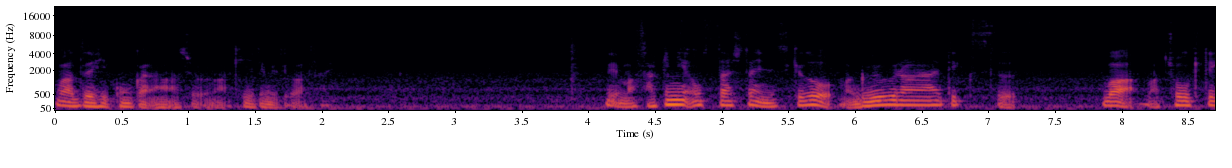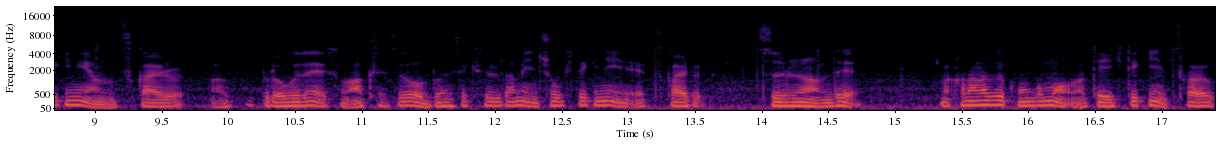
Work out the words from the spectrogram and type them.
はぜひ今回の話をまあ聞いてみてください。で、まあ、先にお伝えしたいんですけど、まあ、Google Analytics はまあ長期的にあの使える、まあブログでそのアクセスを分析するために長期的に使えるツールなので、まあ、必ず今後も定期的に使う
